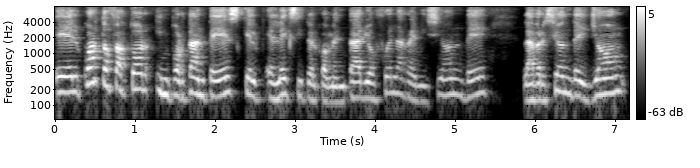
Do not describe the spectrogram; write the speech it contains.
El cuarto factor importante es que el, éxito del comentario fue la revisión de la versión de John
